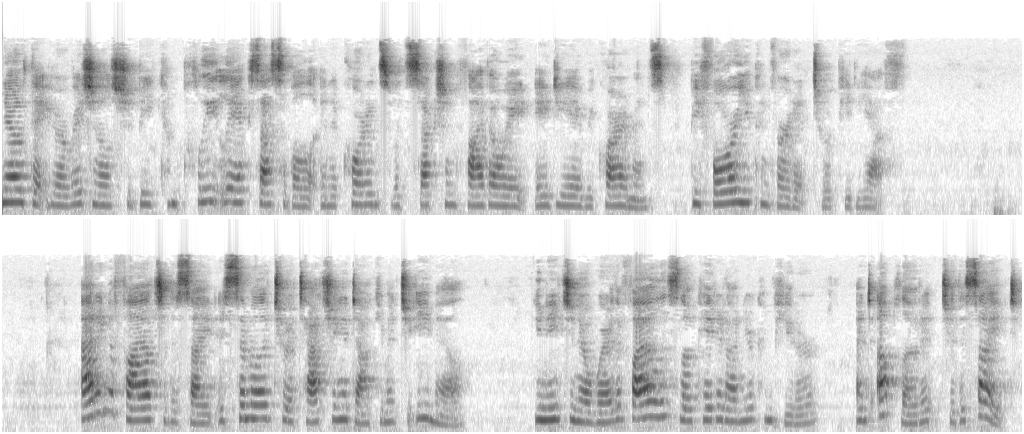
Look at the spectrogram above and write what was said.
Note that your original should be completely accessible in accordance with Section 508 ADA requirements before you convert it to a PDF. Adding a file to the site is similar to attaching a document to email. You need to know where the file is located on your computer and upload it to the site.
